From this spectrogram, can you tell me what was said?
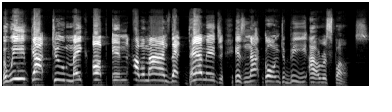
But we've got to make up in our minds that damage is not going to be our response.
